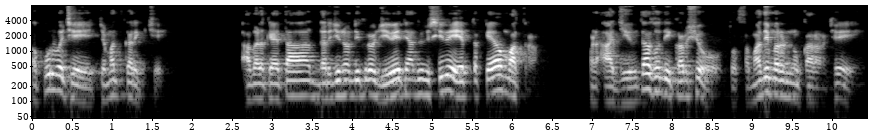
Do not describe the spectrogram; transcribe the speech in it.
અપૂર્વ છે, ચમત્કારિક છે. આગળ કહેતા, દરજીનો દીકરો જીવે ત્યાં સુધી સીવે એમ તો કહેવા માત્ર. પણ આ જીવતા સુધી કરશો તો સમાધિ મરણનું કારણ છે.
